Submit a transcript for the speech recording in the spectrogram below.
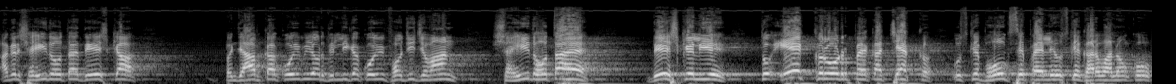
अगर शहीद होता है देश का, पंजाब का कोई भी और दिल्ली का कोई भी फौजी जवान शहीद होता है देश के लिए तो एक करोड़ रुपए का चेक उसके भोग से पहले उसके घर वालों को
